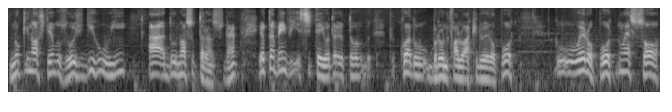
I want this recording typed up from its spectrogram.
no que nós temos hoje de ruim a, do nosso trânsito. Né? Eu também vi, citei outra, eu tô, quando o Bruno falou aqui do aeroporto, o aeroporto não é só,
